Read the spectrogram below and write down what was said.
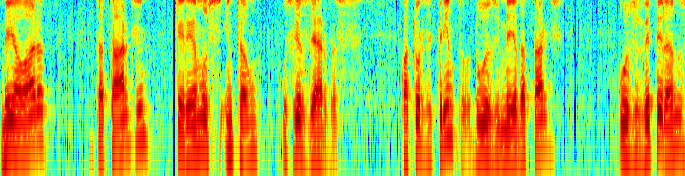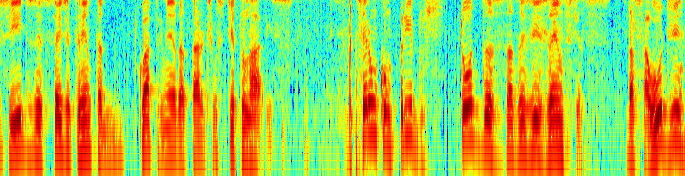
Meia hora da tarde teremos então os reservas. 14h30, 2h30 da tarde, os veteranos e 16h30, 4h30 da tarde, os titulares. Serão cumpridos todas as exigências da saúde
